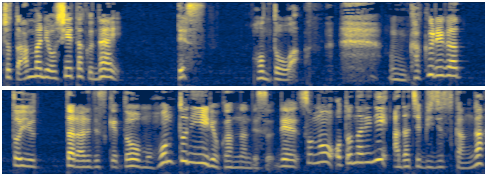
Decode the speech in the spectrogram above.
ちょっとあんまり教えたくないです。本当は。うん、隠れ家と言ったらあれですけど、もう本当にいい旅館なんです。で、そのお隣に足立美術館が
